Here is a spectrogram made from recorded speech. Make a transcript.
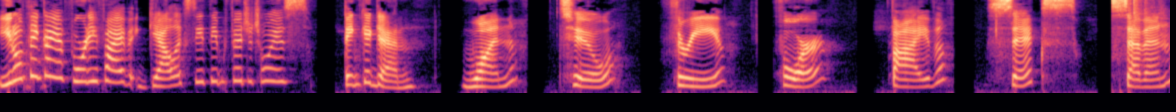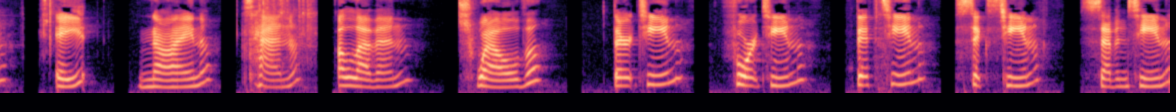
You don't think I have 45 galaxy themed fidget toys? Think again. One, two, three, four, five, six, seven, eight, nine, ten, eleven, twelve, thirteen, fourteen, fifteen, sixteen, seventeen,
